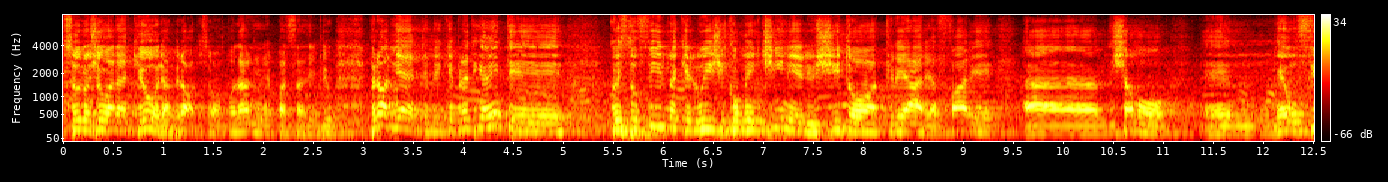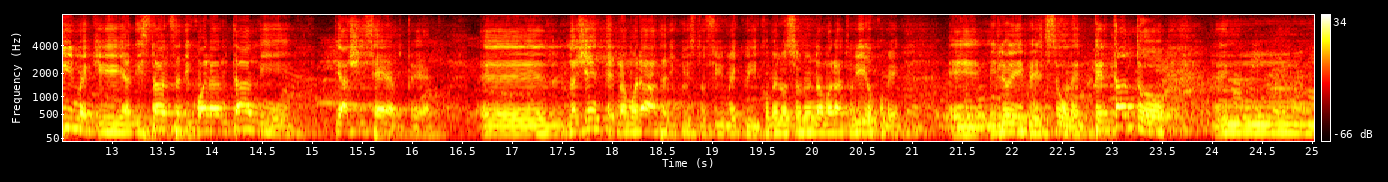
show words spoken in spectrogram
sono giovane anche ora, però insomma un po' d'anni ne è passati di più. Però niente, perché praticamente questo film che Luigi Comencini è riuscito a creare, a fare, eh, diciamo, ehm, è un film che a distanza di 40 anni piace sempre. Eh, la gente è innamorata di questo film qui, come lo sono innamorato io, come eh, milioni di persone. Pertanto ehm,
